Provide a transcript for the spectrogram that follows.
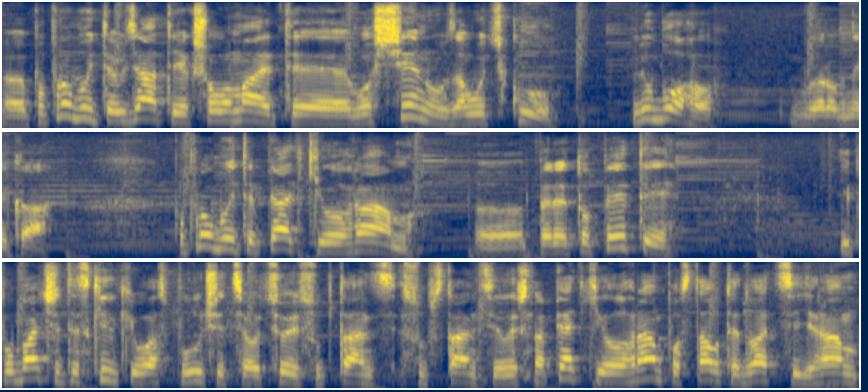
е, попробуйте взяти, якщо ви маєте вощину заводську, любого виробника, попробуйте 5 кг е, перетопити і побачите, скільки у вас вийде оцієї субстанції. Лише на 5 кг поставте 20 г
